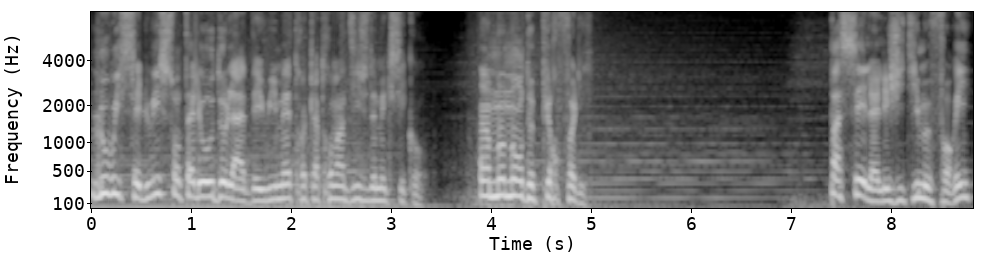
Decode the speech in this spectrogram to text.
Louis et lui sont allés au-delà des 8m90 de Mexico. Un moment de pure folie. Passé la légitime euphorie,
